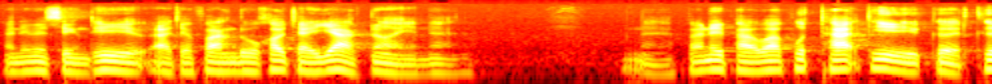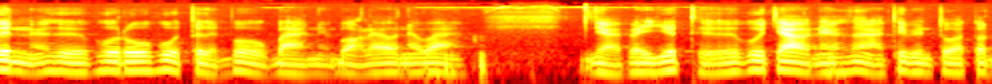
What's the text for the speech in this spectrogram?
อันนี้เป็นสิ่งที่อาจจะฟังดูเข้าใจยากหน่อยนะ นะเพราะในภาวะพุทธะที่เกิดขึ้นก็คือผู้รู้ผู้ตื่นผู้บุกบานเนี่ยบอกแล้วนะว่า อย่าไปยึดถือผู้เจ้าในลักษณะที่เป็นตัวตน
